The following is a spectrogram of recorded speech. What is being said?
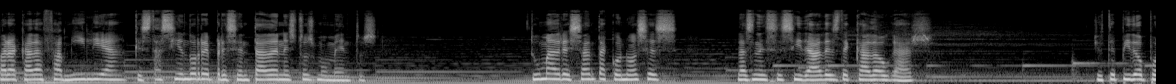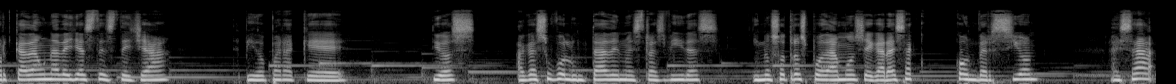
para cada familia que está siendo representada en estos momentos. Tú, Madre Santa, conoces las necesidades de cada hogar. Yo te pido por cada una de ellas desde ya, te pido para que Dios haga su voluntad en nuestras vidas y nosotros podamos llegar a esa conversión, a esa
